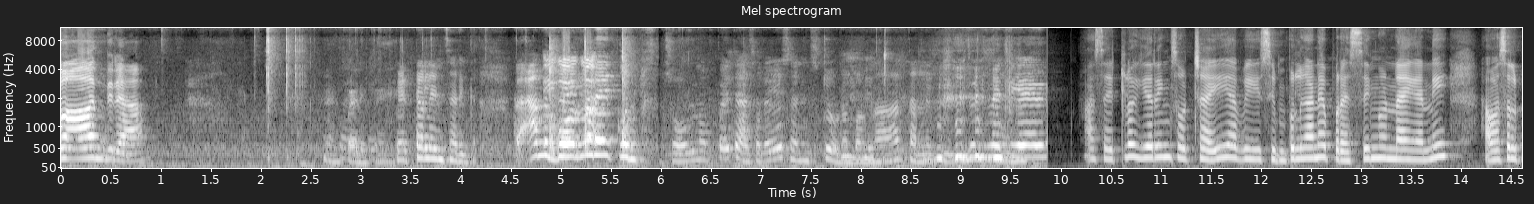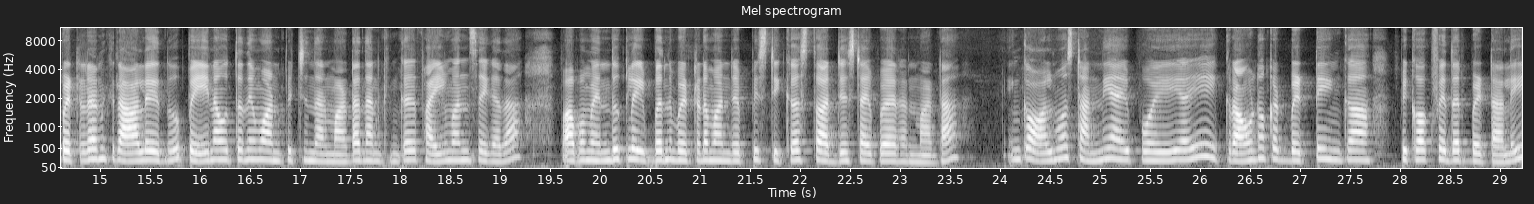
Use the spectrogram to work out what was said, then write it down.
బాగుందిరా. పెట్టలేను సరిగ్గా. ఆమె గొర్రెలు ఎక్కువ చోళ్ళు నొప్పి అయితే అసలే సెన్సిటివ్ నా బంగారు తల్లికి. ఆ సెట్లో ఇయర్ రింగ్స్ వచ్చాయి. అవి సింపుల్గానే ప్రెస్సింగ్ ఉన్నాయి కానీ అవి అసలు పెట్టడానికి రాలేదు. పెయిన్ అవుతుందేమో అనిపించింది అనమాట దానికి ఇంకా ఫైవ్ మంత్సే కదా. పాపం ఎందుకులే ఇబ్బంది పెట్టడం అని చెప్పి స్టిక్కర్స్తో అడ్జస్ట్ అయిపోయారనమాట ఇంకా ఆల్మోస్ట్ అన్నీ అయిపోయాయి. క్రౌన్ ఒకటి పెట్టి ఇంకా పికాక్ ఫెదర్ పెట్టాలి.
